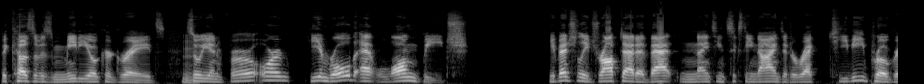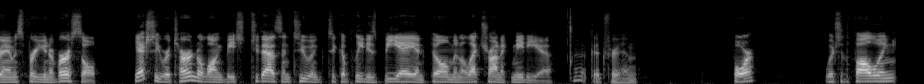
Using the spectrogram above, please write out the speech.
because of his mediocre grades. Hmm. So he, enro- he enrolled at Long Beach. He eventually dropped out of that in 1969 to direct TV programs for Universal. He actually returned to Long Beach 2002 to complete his BA in film and electronic media. Oh, good for him. Four. Which of the following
